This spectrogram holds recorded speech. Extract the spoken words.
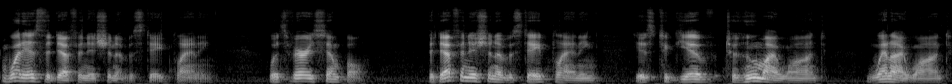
What is the definition of estate planning? Well, it's very simple. The definition of estate planning is to give to whom I want, when I want,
